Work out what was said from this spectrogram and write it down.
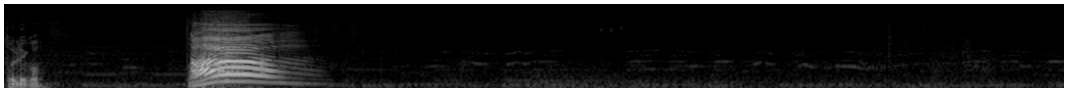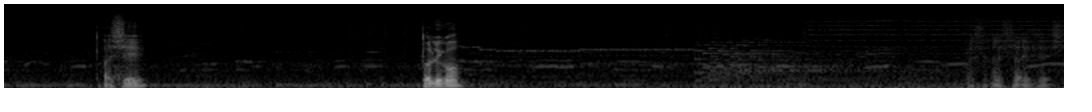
돌리고. 아! 다시. 돌리고. 다시 다시 다시 다시.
